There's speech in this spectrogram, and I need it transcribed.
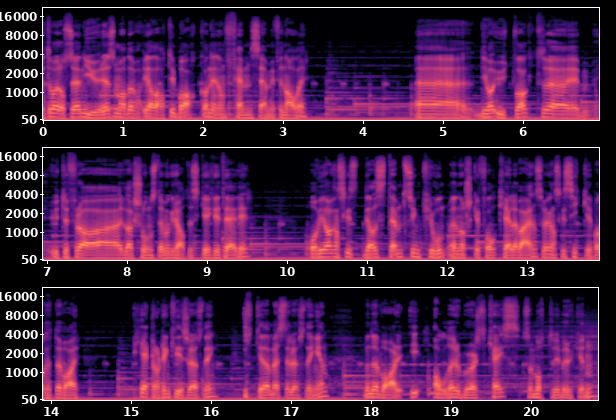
Dette var også en jury som hadde, vi hadde hatt i bakhånd gjennom fem semifinaler. Eh, De var utvalgt eh, ut ifra redaksjonens kriterier. Og ganske, de hadde stemt synkront med det norske folk hele veien, så vi var ganske sikre på at dette var helt klart en kriseløsning. Ikke den beste løsningen, men det var i aller worst case, så måtte vi bruke den.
